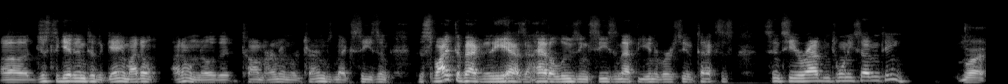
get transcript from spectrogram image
uh, just to get into the game, I don't I don't know that Tom Herman returns next season, despite the fact that he hasn't had a losing season at the University of Texas since he arrived in 2017. Right,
